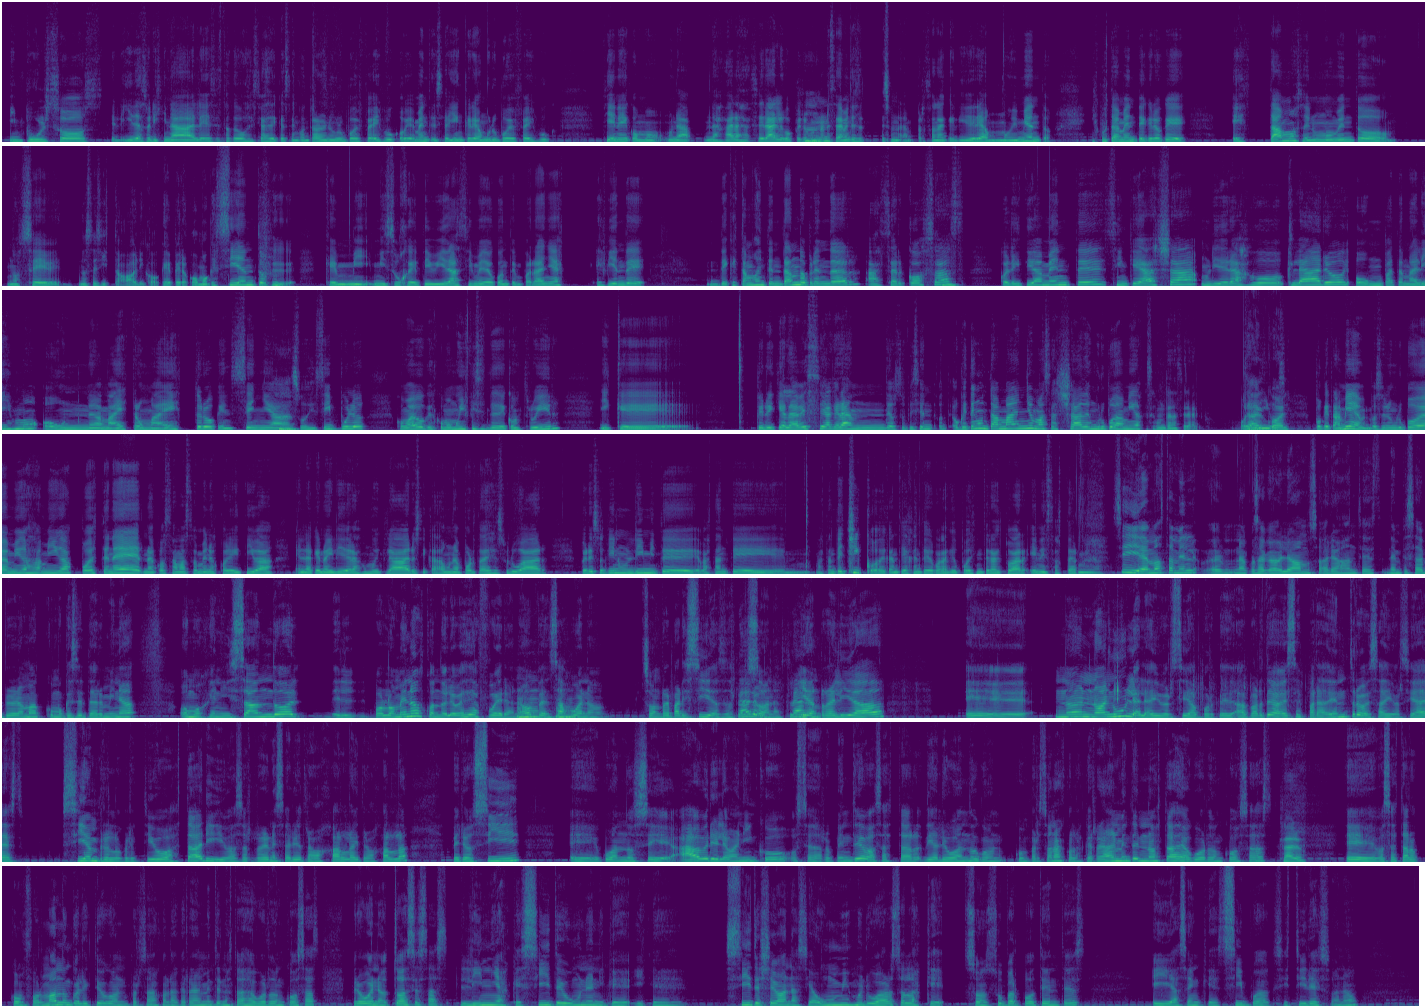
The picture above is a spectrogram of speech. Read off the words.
impulsos, ideas originales, esto que vos decías de que se encontraron en un grupo de Facebook, obviamente si alguien crea un grupo de Facebook tiene como unas ganas de hacer algo, pero no necesariamente es una persona que lidera un movimiento. Y justamente creo que estamos en un momento no sé, no sé si histórico o qué, pero como que siento que, que mi, mi, subjetividad así medio contemporánea es, bien de, de, que estamos intentando aprender a hacer cosas colectivamente sin que haya un liderazgo claro o un paternalismo o una maestra o un maestro que enseña a sus discípulos, como algo que es como muy difícil de construir y que pero y que a la vez sea grande o suficiente o que tenga un tamaño más allá de un grupo de amigas que se juntan a hacer algo. Tal Cual. Porque también, vos en un grupo de amigas, amigas, podés tener una cosa más o menos colectiva en la que no hay liderazgos muy claros y cada una aporta desde su lugar, pero eso tiene un límite bastante, bastante chico de cantidad de gente con la que puedes interactuar en esos términos. Sí, y además también, eh, una cosa que hablábamos ahora antes de empezar el programa, como que se termina homogenizando, el, por lo menos cuando lo ves de afuera, ¿no? Pensás, bueno, son reparecidas esas personas. Y en realidad... Eh, no, no anula la diversidad, porque aparte a veces para adentro esa diversidad es siempre lo colectivo va a estar y va a ser re necesario trabajarla y trabajarla, pero sí eh, cuando se abre el abanico, o sea, de repente vas a estar dialogando con, con personas con las que realmente no estás de acuerdo en cosas. Claro. Eh, vas a estar conformando un colectivo con personas con las que realmente no estás de acuerdo en cosas, pero bueno, todas esas líneas que sí te unen y que, y que sí te llevan hacia un mismo lugar son las que son súper potentes y hacen que sí pueda existir eso, ¿no?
